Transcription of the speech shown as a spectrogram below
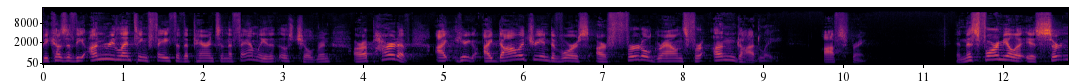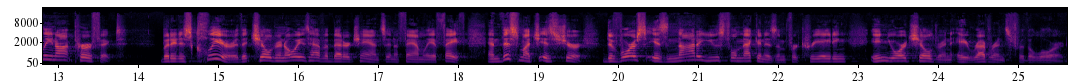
because of the unrelenting faith of the parents and the family that those children are a part of. I, here you go. Idolatry and divorce are fertile grounds for ungodly offspring. And this formula is certainly not perfect, but it is clear that children always have a better chance in a family of faith. And this much is sure divorce is not a useful mechanism for creating in your children a reverence for the Lord.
